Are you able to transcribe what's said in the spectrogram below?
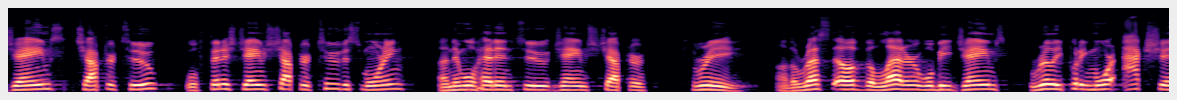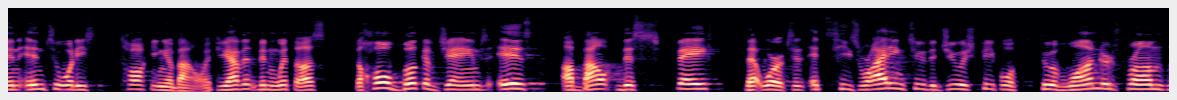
James chapter 2. We'll finish James chapter 2 this morning, and then we'll head into James chapter 3. Uh, the rest of the letter will be James really putting more action into what he's talking about. If you haven't been with us, the whole book of James is about this faith that works. It, it's, he's writing to the Jewish people who have wandered from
